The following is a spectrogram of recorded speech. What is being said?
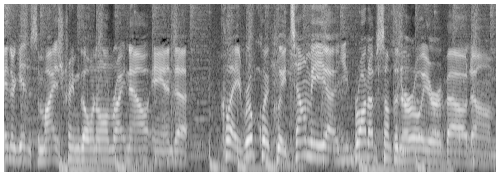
Clay. They're getting some ice cream going on right now. And uh, Clay, real quickly, tell me, uh, you brought up something earlier about um,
